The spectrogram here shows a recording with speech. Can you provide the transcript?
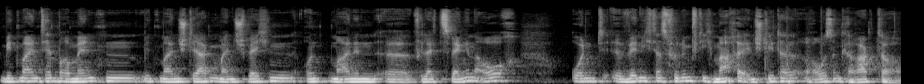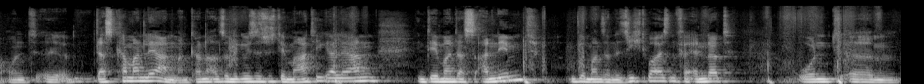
mit meinen Temperamenten, mit meinen Stärken, meinen Schwächen und meinen äh, vielleicht Zwängen auch. Und äh, wenn ich das vernünftig mache, entsteht daraus ein Charakter. Und äh, das kann man lernen. Man kann also eine gewisse Systematik erlernen, indem man das annimmt, indem man seine Sichtweisen verändert. Und ähm,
